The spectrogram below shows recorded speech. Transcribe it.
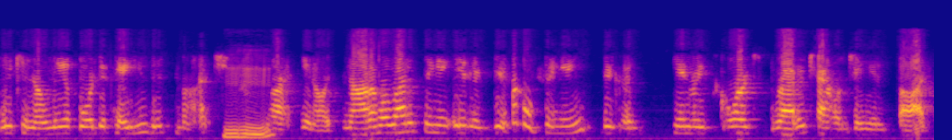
We can only afford to pay you this much. Mm-hmm. But, you know, it's not a whole lot of singing. It is difficult singing because Henry's score is rather challenging in thought.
